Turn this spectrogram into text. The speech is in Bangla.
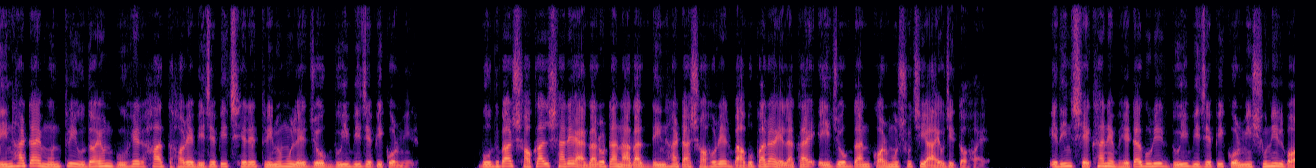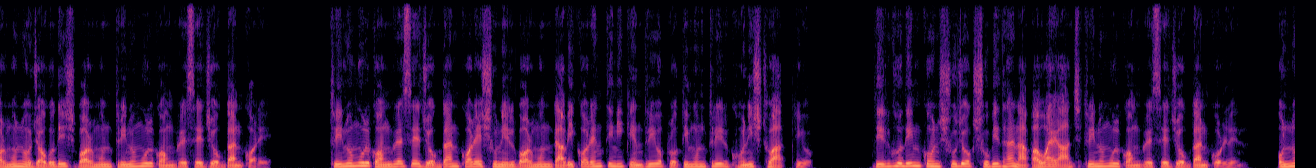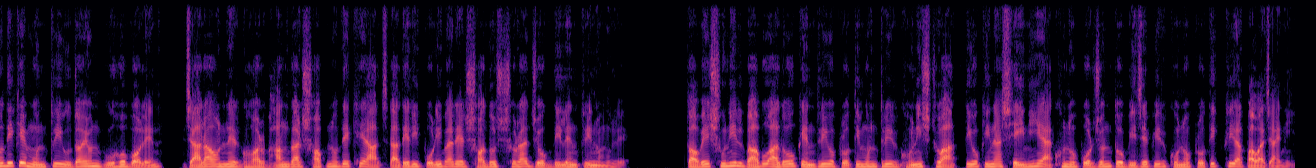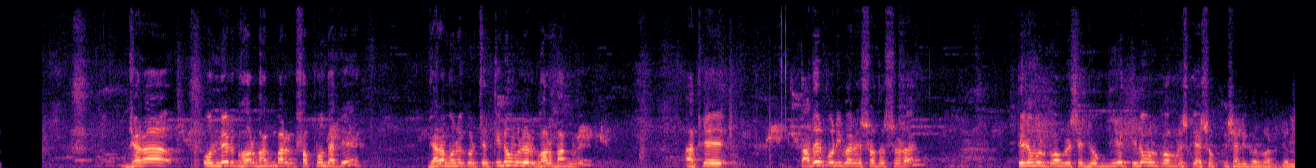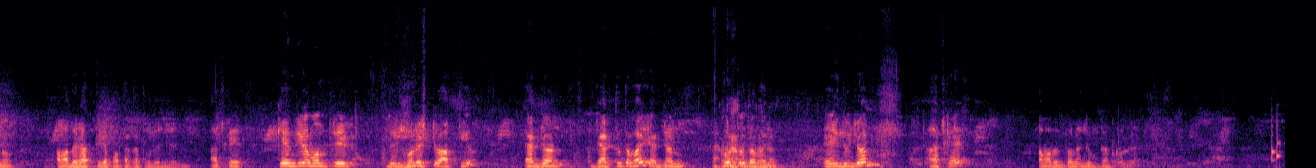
দিনহাটায় মন্ত্রী উদয়ন গুহের হাত ধরে বিজেপি ছেড়ে তৃণমূলে যোগ দুই বিজেপি কর্মীর। বুধবার সকাল সাড়ে এগারোটা নাগাদ দিনহাটা শহরের বাবুপাড়া এলাকায় এই যোগদান কর্মসূচি আয়োজিত হয়। এদিন সেখানে ভেটাগুড়ির দুই বিজেপি কর্মী সুনীল বর্মন ও জগদীশ বর্মন তৃণমূল কংগ্রেসে যোগদান করে। তৃণমূল কংগ্রেসে যোগদান করে সুনীল বর্মন দাবি করেন তিনি কেন্দ্রীয় প্রতিমন্ত্রীর ঘনিষ্ঠ আত্মীয়। দীর্ঘদিন কোন সুযোগ সুবিধা না পাওয়ায় আজ তৃণমূল কংগ্রেসে যোগদান করলেন। অন্যদিকে মন্ত্রী উদয়ন গুহ বলেন, যারা অন্যের ঘর ভাঙ্গার স্বপ্ন দেখে আজ তাদেরই পরিবারের সদস্যরা যোগ দিলেন তৃণমূলে। তবে সুনীল বাবু আদৌ কেন্দ্রীয় প্রতিমন্ত্রীর ঘনিষ্ঠ আত্মীয় কিনা সেই নিয়ে এখনও পর্যন্ত বিজেপির কোনো প্রতিক্রিয়া পাওয়া যায়নি। যারা অন্যের ঘর ভাঙবার স্বপ্ন দেখে, যারা মনে করছে তৃণমূলের ঘর ভাঙবে আজকে তাদের পরিবারের সদস্যরা তৃণমূল কংগ্রেসে যোগ দিয়ে তৃণমূল কংগ্রেসকে শক্তিশালী করবার জন্য আমাদের হাত থেকে পতাকা তুলে নিলেন। আজকে কেন্দ্রীয় মন্ত্রীর দুই ঘনিষ্ঠ আত্মীয়, একজন জ্যাঠতুতো ভাই, একজন খুড়তুতো ভাই, এই দুজন আজকে আমাদের দলে যোগদান করলেন।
